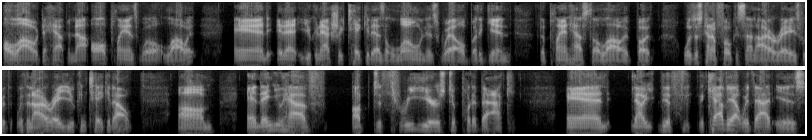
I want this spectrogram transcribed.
allow it to happen. Not all plans will allow it, and it, you can actually take it as a loan as well. But again, the plan has to allow it. But we'll just kind of focus on IRAs. With with an IRA, you can take it out, um, and then you have up to three years to put it back. And now the the caveat with that is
